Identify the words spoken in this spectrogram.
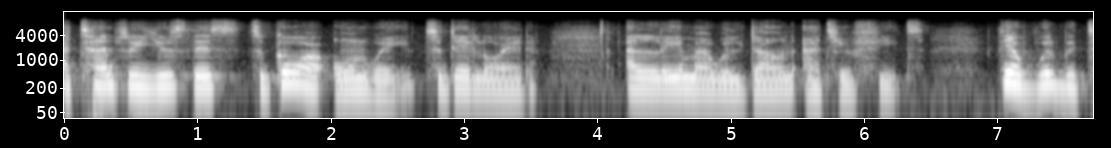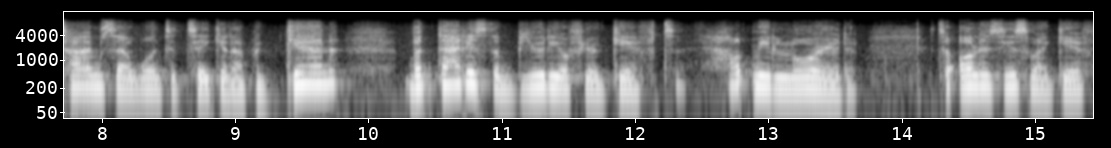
At times we use this to go our own way. Today, Lord, I lay my will down at your feet. There will be times I want to take it up again, but that is the beauty of your gift. Help me, Lord, to always use my gift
